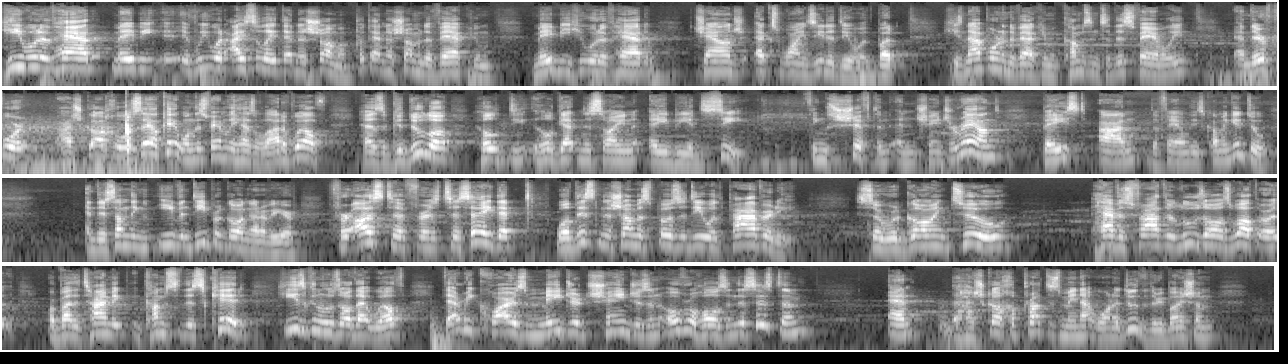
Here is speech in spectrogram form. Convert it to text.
he would have had maybe if we would isolate that neshama, put that neshama in a vacuum, maybe he would have had challenge X, Y, and Z to deal with. But he's not born in a vacuum; it comes into this family, and therefore Hashgacha will say, okay, well, this family has a lot of wealth, has a gedula, he'll he'll get Nisayan A, B, and C. Things shift and, and change around based on the family he's coming into. And there's something even deeper going on over here. For us to for, to say that, well, this neshama is supposed to deal with poverty, so we're going to have his father lose all his wealth, or, or by the time it comes to this kid, he's going to lose all that wealth. That requires major changes and overhauls in the system, and the Hashgacha Pratis may not want to do that. The Rebbeinu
